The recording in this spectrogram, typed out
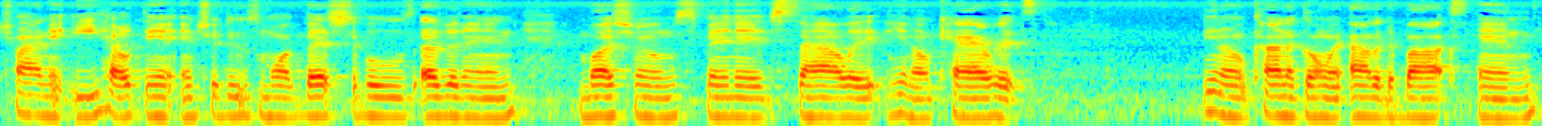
trying to eat healthy and introduce more vegetables other than mushrooms, spinach, salad, you know, carrots, you know, kind of going out of the box. And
